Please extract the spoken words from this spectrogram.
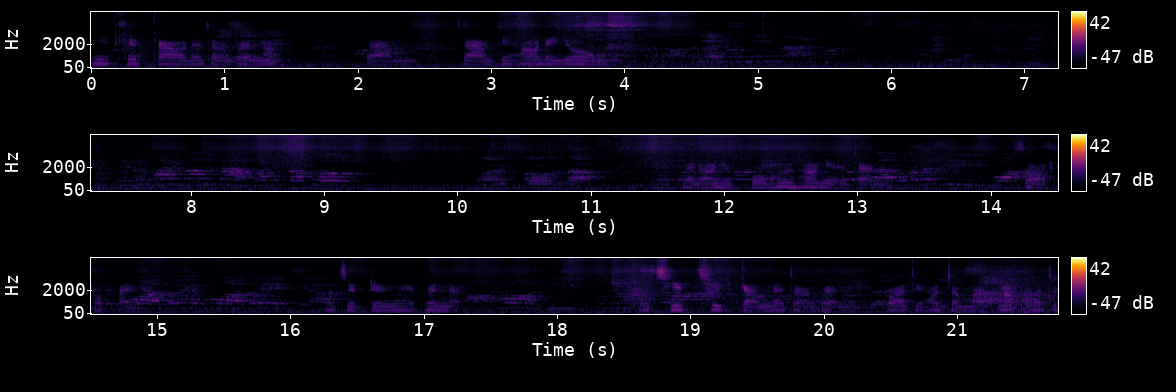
เฮ็ดคือเก่าได้จ้ะเพื่อนเนาะ ตามตามที่เขาได้โยงเพื่อนเอานิ้วโป้งมือเข้าเนี่ยอาจารย์สอดเข้าไปเราจะดึงให้เพื่อนน่ะชิดชิดกันนะจ๊ะเพื่อนก่อนที่เขาจะมัดเนาะเขาจะ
